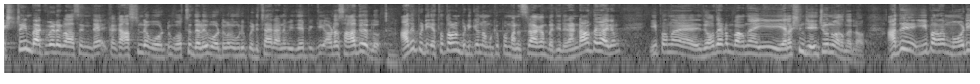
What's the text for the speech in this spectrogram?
എക്സ്ട്രീം ബാക്ക്വേർഡ് ക്ലാസിന്റെ കാസ്റ്റിന്റെ വോട്ടും കുറച്ച് ദളിത് വോട്ടുകളും കൂടി പിടിച്ചാലാണ് ബി ജെ പിക്ക് അവിടെ സാധ്യതയുള്ളൂ. അത് പിടി എത്രത്തോളം പിടിക്കും നമുക്കിപ്പോൾ മനസ്സിലാക്കാൻ പറ്റില്ല. രണ്ടാമത്തെ കാര്യം ഈ പറഞ്ഞ ജ്യോതേട്ടൻ പറഞ്ഞ ഈ ഇലക്ഷൻ ജയിച്ചു എന്ന് പറഞ്ഞല്ലോ. അത് ഈ പറഞ്ഞ മോഡി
